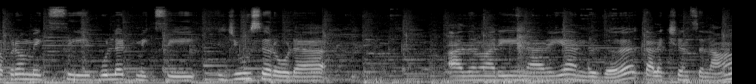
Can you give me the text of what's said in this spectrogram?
அதுக்கப்புறம் மிக்ஸி புல்லட் மிக்ஸி ஜூஸரோட அது மாதிரி நிறைய இருந்தது கலெக்ஷன்ஸ் எல்லாம்.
